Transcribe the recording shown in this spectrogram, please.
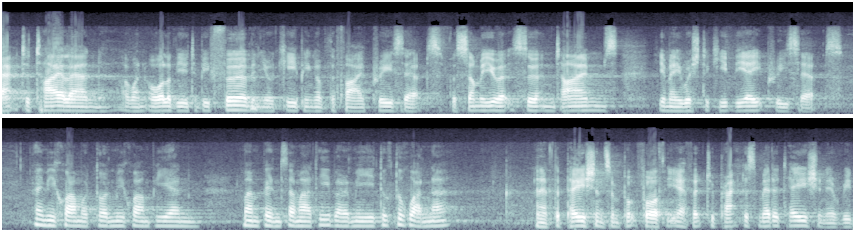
back to Thailand, I want all of you to be firm in your keeping of the five precepts. For some of you at certain times, you may wish to keep the eight precepts. ให้มีความอดทนมีความเพียรมันเป็นสมาธิบารมีทุกๆวันนะ And have the patience and put forth the effort to practice meditation every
